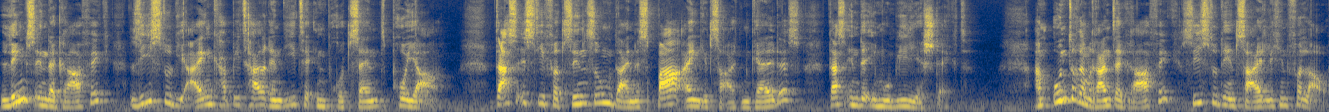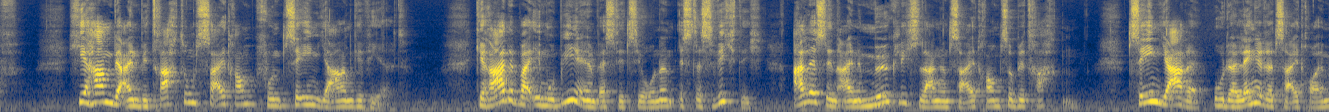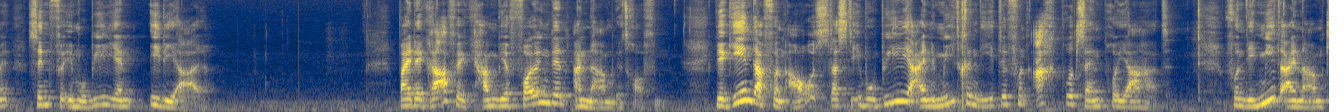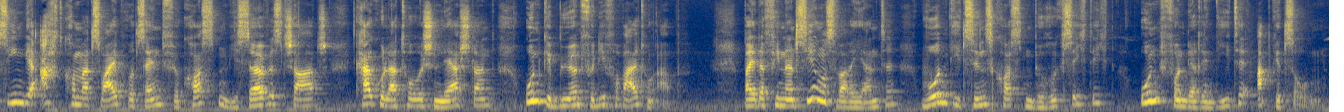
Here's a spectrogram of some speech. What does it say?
Links in der Grafik siehst du die Eigenkapitalrendite in Prozent pro Jahr. Das ist die Verzinsung deines bar eingezahlten Geldes, das in der Immobilie steckt. Am unteren Rand der Grafik siehst du den zeitlichen Verlauf. Hier haben wir einen Betrachtungszeitraum von 10 Jahren gewählt. Gerade bei Immobilieninvestitionen ist es wichtig, alles in einem möglichst langen Zeitraum zu betrachten. 10 Jahre oder längere Zeiträume sind für Immobilien ideal. Bei der Grafik haben wir folgenden Annahmen getroffen. Wir gehen davon aus, dass die Immobilie eine Mietrendite von 8% pro Jahr hat. Von den Mieteinnahmen ziehen wir 8,2% für Kosten wie Service Charge, kalkulatorischen Leerstand und Gebühren für die Verwaltung ab. Bei der Finanzierungsvariante wurden die Zinskosten berücksichtigt und von der Rendite abgezogen.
